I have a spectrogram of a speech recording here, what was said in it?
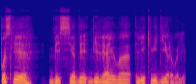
После беседы Беляева ликвидировали.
